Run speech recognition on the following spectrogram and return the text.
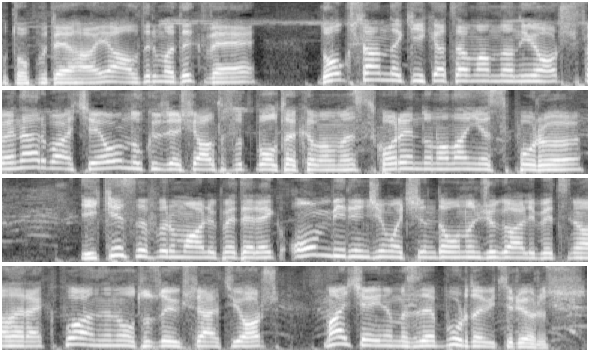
bu topu Deha'ya aldırmadık ve 90 dakika tamamlanıyor. Fenerbahçe 19 yaş altı futbol takımımız Korendon Alanya Sporu 2-0 mağlup ederek 11. maçında 10. galibiyetini alarak puanını 30'a yükseltiyor. Maç yayınımızı burada bitiriyoruz.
